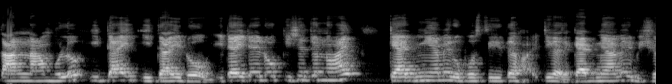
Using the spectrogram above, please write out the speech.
তার নাম হলো ইটাই ইটাই রোগ। ইটাই ইটাই রোগ কিসের জন্য হয়? ক্যাডমিয়ামের উপস্থিতিতে হয়। ঠিক আছে? ক্যাডমিয়ামের বিষ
